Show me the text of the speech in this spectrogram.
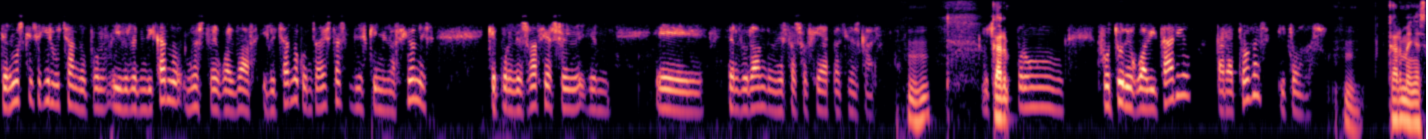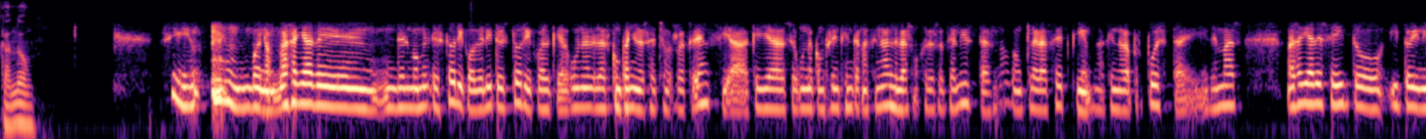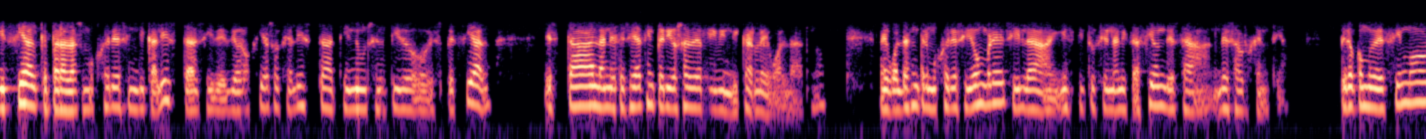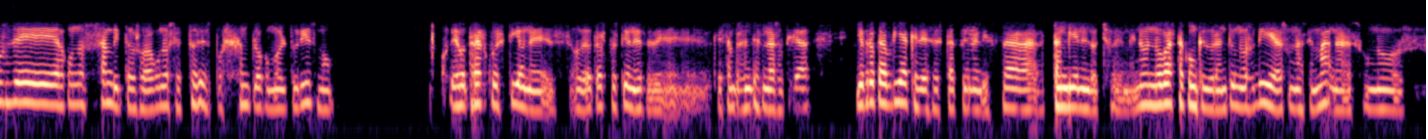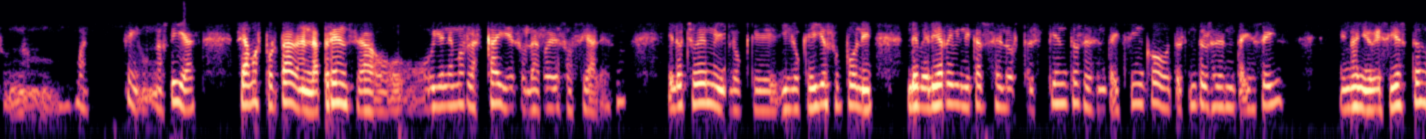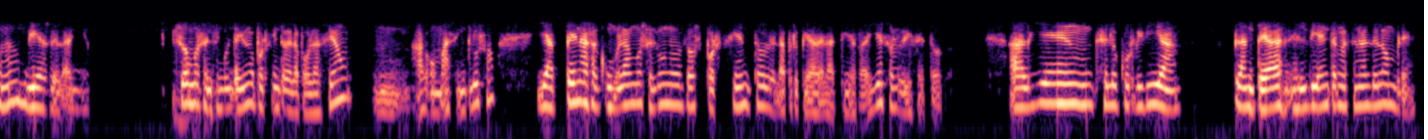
tenemos que seguir luchando por, y reivindicando nuestra igualdad y luchando contra estas discriminaciones que por desgracia se, eh, perdurando en esta sociedad patriarcal. Uh -huh. Car por un futuro igualitario para todas y todos. Uh -huh. Carmen Escandón. Sí, bueno, más allá del momento histórico, del hito histórico al que alguna de las compañeras ha hecho referencia, aquella segunda conferencia internacional de las mujeres socialistas, ¿no? con Clara Zetkin haciendo la propuesta y demás, más allá de ese hito, hito inicial que para las mujeres sindicalistas y de ideología socialista tiene un sentido especial, está la necesidad imperiosa de reivindicar la igualdad, ¿no? la igualdad entre mujeres y hombres y la institucionalización de esa, de esa urgencia. Pero como decimos de algunos ámbitos o algunos sectores, por ejemplo, como el turismo, de otras cuestiones o de otras cuestiones que están presentes en la sociedad, yo creo que habría que desestacionalizar también el 8M. No, no basta con que durante unos días, unas semanas, unos, bueno, sí, unos días seamos portada en la prensa o, o, llenemos las calles o las redes sociales. El 8M y lo que y lo que ello supone debería reivindicarse los 365 o 366 en año bisiesto, ¿no? días del año. Somos el 51% de la población, mm, algo más incluso, y apenas acumulamos el 1 o 2% de la propiedad de la tierra, y eso lo dice todo. ¿A alguien se le ocurriría plantear el Día Internacional del Hombre?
